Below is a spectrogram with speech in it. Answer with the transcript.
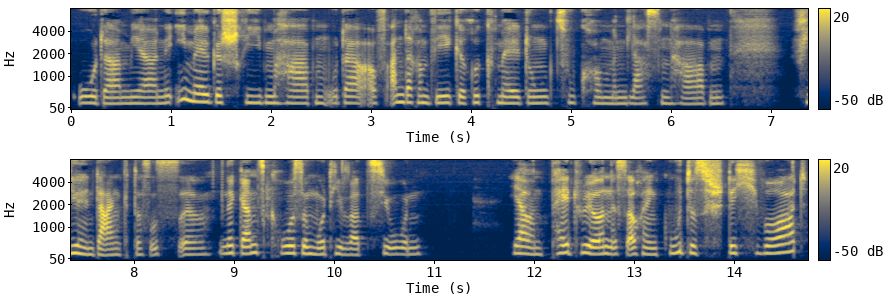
oder mir eine E-Mail geschrieben haben oder auf anderem Wege Rückmeldungen zukommen lassen haben. Vielen Dank, das ist äh, eine ganz große Motivation. Ja, und Patreon ist auch ein gutes Stichwort.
